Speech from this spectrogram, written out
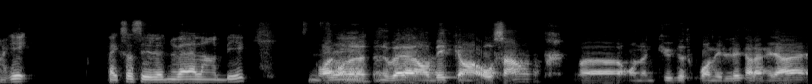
OK. Fait que ça, c'est le nouvel alambic. Oui, on a le nouvel alambic au centre. on a une cuve de 3000 litres à l'arrière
